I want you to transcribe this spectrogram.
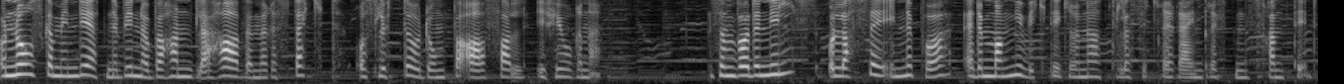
Og når skal myndighetene begynne å behandle havet med respekt og slutte å dumpe avfall i fjordene? Som både Nils og Lasse er inne på, er det mange viktige grunner til å sikre reindriftens fremtid.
